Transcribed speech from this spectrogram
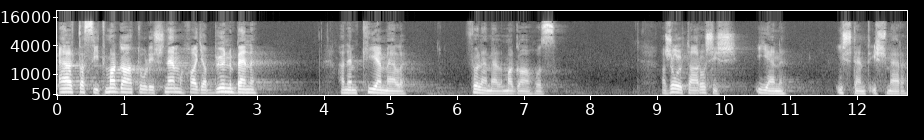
eltaszít magától, és nem hagy a bűnben, hanem kiemel, fölemel magához. A Zsoltáros is ilyen Istent ismer.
